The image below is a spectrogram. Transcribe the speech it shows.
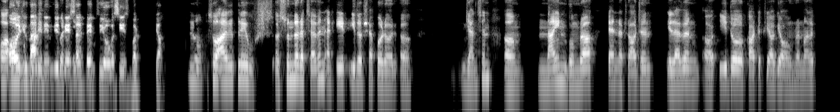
or, or you can back an Indian Duet pacer and play three overseas, but No, so I'll play uh, Sundar at seven, at eight either Shepherd or uh, Jansen. Um, nine Bumrah, ten Natarajan, eleven uh, either Kartik Tyagi or Umran Malik.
